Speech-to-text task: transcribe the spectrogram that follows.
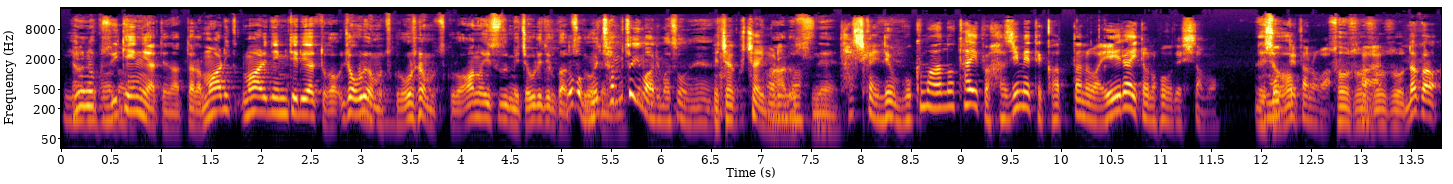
ヘリノックスいけんねやってなったら、周り、周りで見てるやつとか、じゃあ俺らも作ろう、俺らも作ろう。あの椅子めっちゃ売れてるからなんか作ろう。めちゃめちゃ今ありますよねめ。ちゃくちゃ今あるりですね。確かに、でも僕もあのタイプ初めて買ったのは A ライトの方でしたもん。でしょ？持ってたのは。そうそうそうそう。だから、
